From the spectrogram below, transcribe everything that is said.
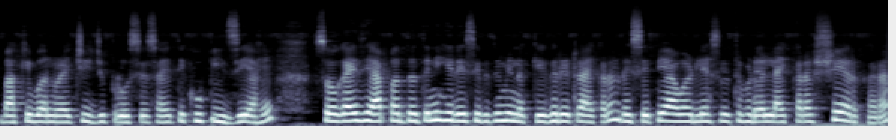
बाकी बनवायची जी प्रोसेस आहे ती खूप इझी आहे. सो गाईज ह्या पद्धतीने ही रेसिपी तुम्ही नक्की घरी ट्राय करा. रेसिपी आवडली असेल तर व्हिडिओ लाईक करा शेअर करा.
